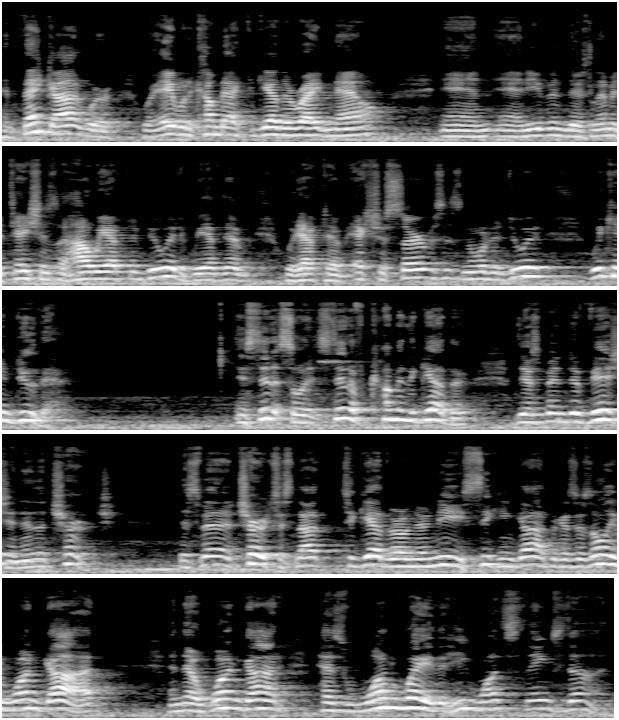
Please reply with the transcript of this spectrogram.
And thank God we're, we're able to come back together right now. And, and even there's limitations on how we have to do it. If we have to have, we'd have to have extra services in order to do it, we can do that. Instead of, so instead of coming together, there's been division in the church. There's been a church that's not together on their knees seeking God because there's only one God, and that one God has one way that He wants things done.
